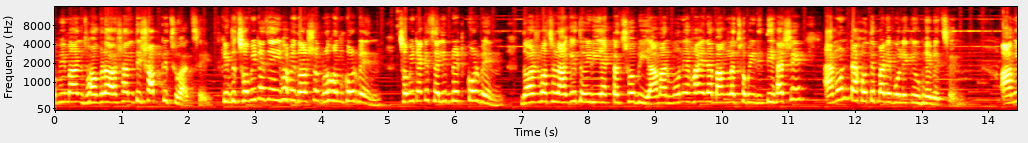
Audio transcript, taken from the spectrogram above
অভিমান, ঝগড়া, অশান্তি সব কিছু আছে। কিন্তু ছবিটা যে এইভাবে দর্শক গ্রহণ করবেন, ছবিটাকে সেলিব্রেট করবেন, দশ বছর আগে তৈরি একটা ছবি, আমার মনে হয় না বাংলা ছবির ইতিহাসে এমনটা হতে পারে বলে কেউ ভেবেছেন। আমি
